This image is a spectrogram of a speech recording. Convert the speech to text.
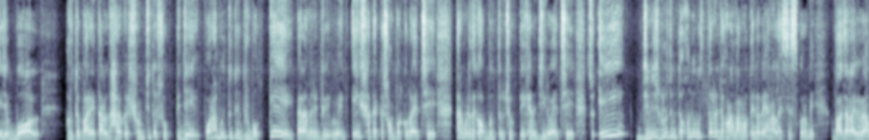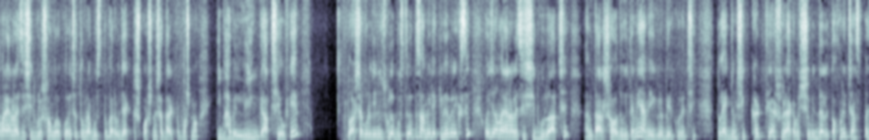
এই যে বল হতে পারে, তার ধারকের সঞ্চিত শক্তি যে পরাবৈদ্যুতিক ধ্রুবক কে প্যারামিলিটারি এই সাথে একটা সম্পর্ক রয়েছে। তারপরে দেখো অভ্যন্তরীণ শক্তি এখানে জি রয়েছে। সো এই জিনিসগুলো তুমি তখনই বুঝতে পারবে যখন আমার মতো এভাবে অ্যানালাইসিস করবে। বা যারা এভাবে আমার অ্যানালাইসিস শিটগুলো সংগ্রহ করেছে, তোমরা বুঝতে পারবে যে একটা প্রশ্নের সাথে আরেকটা প্রশ্ন কীভাবে লিঙ্ক আছে ওকে তো আশা করি জিনিসগুলো বুঝতে পারতেছো। আমি এটা কীভাবে লিখছি? ওই যে আমার অ্যানালাইসিস শিটগুলো আছে, আমি তার সহযোগিতা নিয়ে আমি এগুলো বের করেছি। তো একজন শিক্ষার্থী আসলে ঢাকা বিশ্ববিদ্যালয়ে তখনই চান্স পায়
